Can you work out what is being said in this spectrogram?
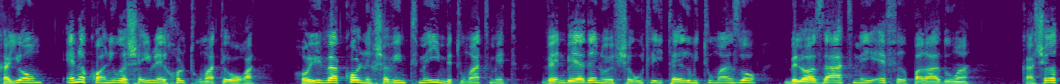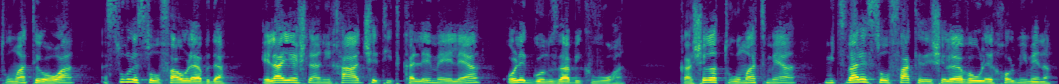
כיום אין הכהנים רשאים לאכול תרומה טהורה, הואיל והכל נחשבים טמאים בטומאת מת, ואין בידינו אפשרות להיטהר מטומאה זו בלא הזעת מי אפר פרה אדומה. כאשר התרומה טהורה, אסור לשורפה או לאבדה, אלא יש להניחה עד שתתכלה מאליה או לגונזה בקבורה. כאשר התרומה טמאה, מצווה לשורפה כדי שלא יבואו לאכול ממנה.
